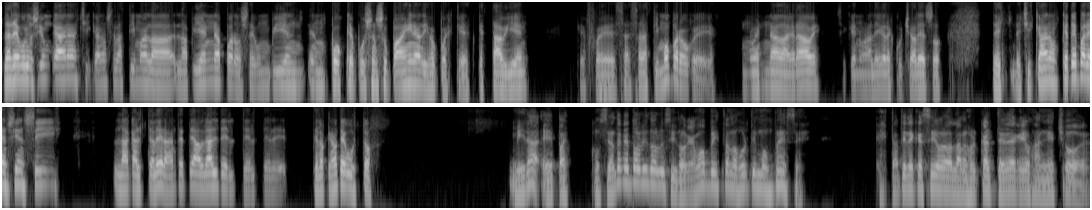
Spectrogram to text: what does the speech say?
La revolución gana, Chicano se lastima la, la pierna, pero según vi en, en un post que puso en su página, dijo pues que, que está bien, que fue, se, se lastimó, pero que no es nada grave, así que nos alegra escuchar eso de, de Chicano. ¿Qué te pareció en sí la cartelera antes de hablar del- del- de lo que no te gustó? Mira, eh, pa- considerando que WWC, lo que hemos visto en los últimos meses, esta tiene que ser la mejor cartelera que ellos han hecho eh,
